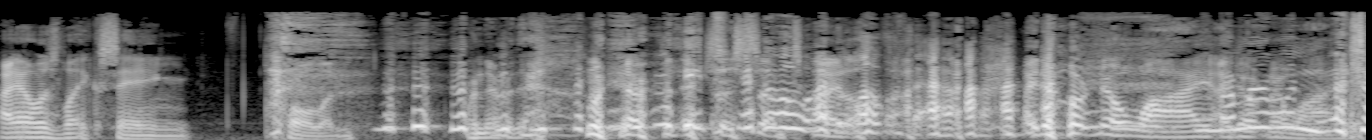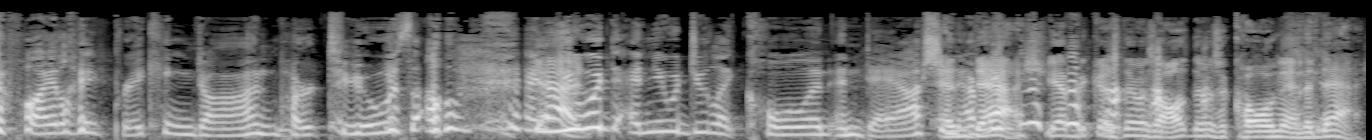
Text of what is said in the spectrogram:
I always like saying colon whenever, there, whenever there's a too. I love that. I don't know why. I Remember know when why. Twilight Breaking Dawn Part Two was out, and Yeah. you would and you would do like colon and dash and, and dash. Yeah, because there was all there was a colon and a dash.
